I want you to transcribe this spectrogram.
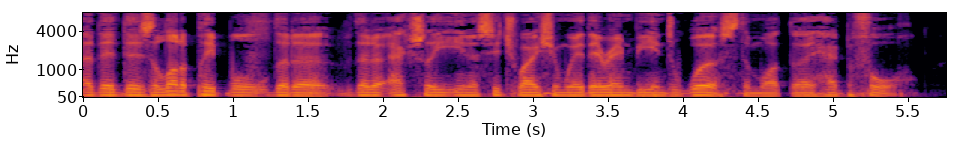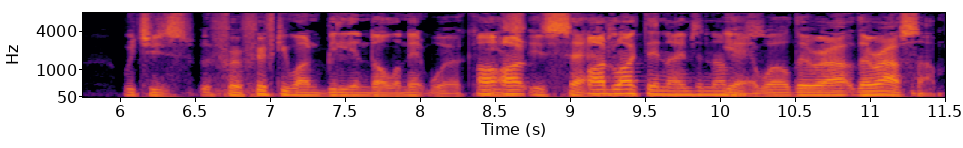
uh, there, there's a lot of people that are that are actually in a situation where their NBN's worse than what they had before, which is for a 51 billion dollar network is, I- is sad. I'd like their names and numbers. yeah, well, there are there are some.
